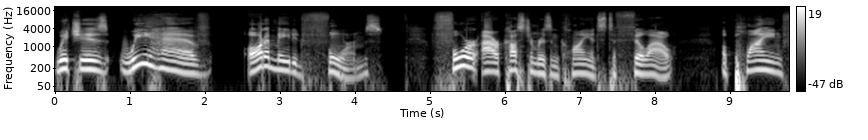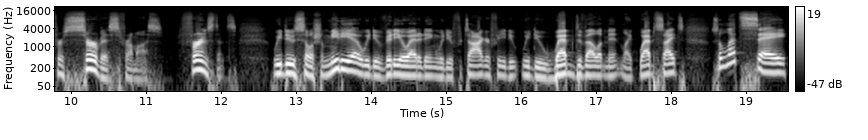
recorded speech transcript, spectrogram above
which is we have automated forms for our customers and clients to fill out applying for service from us. For instance, we do social media, we do video editing, we do photography, we do web development like websites. So let's say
